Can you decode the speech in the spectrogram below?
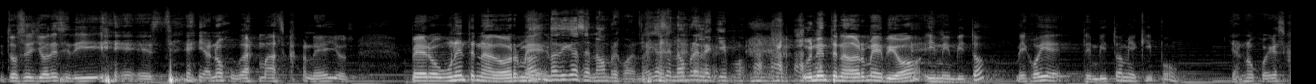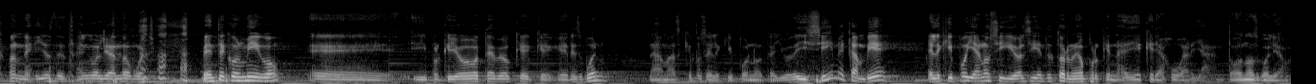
Entonces yo decidí este, ya no jugar más con ellos. Pero un entrenador me... No, no digas el nombre, Juan, no digas el nombre del equipo. Un entrenador me vio y me invitó. Me dijo, oye, te invito a mi equipo. Ya no juegues con ellos, te están goleando mucho. Vente conmigo eh, y porque yo te veo que, que- que eres bueno. Nada más que pues el equipo no te ayuda. Y sí, me cambié. El equipo ya no siguió al siguiente torneo porque nadie quería jugar ya. Todos nos goleaban.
